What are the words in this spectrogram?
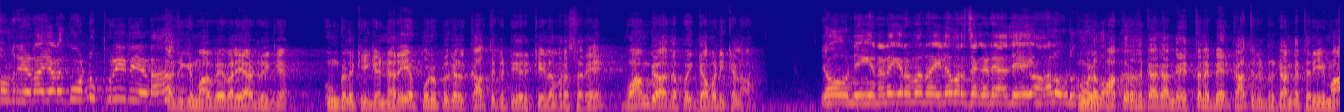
சொல்றியடா. எனக்கு ஒண்ணும் புரியலையடா. அதிகமாவே விளையாடுறீங்க. உங்களுக்கு இங்க நிறைய பொறுப்புகள் காத்துக்கிட்டு இருக்கு இளவரசரே. வாங்க அதை போய் கவனிக்கலாம். யோ நீங்க நினைக்கிற மாதிரி நான் இளவரசன் கிடையாது. ஆளை உங்களை விடுங்க பாக்குறதுக்காக அங்க எத்தனை பேர் காத்துக்கிட்டு இருக்காங்க தெரியுமா?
